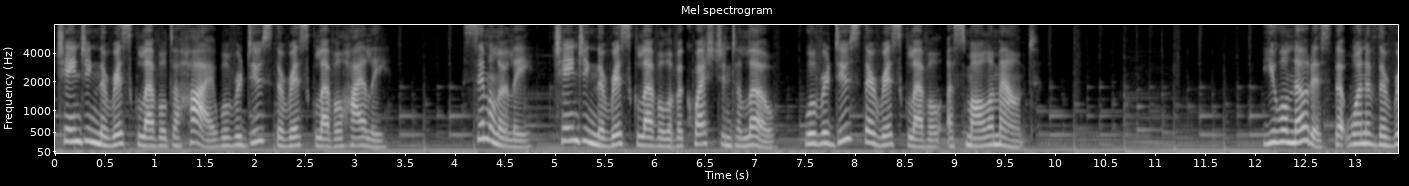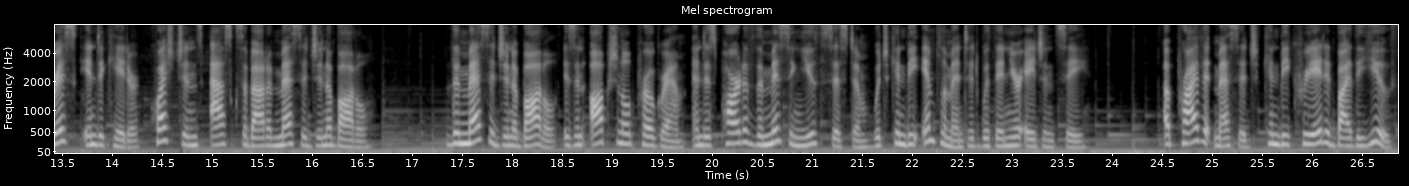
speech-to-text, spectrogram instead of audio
changing the risk level to high will reduce the risk level highly. Similarly, changing the risk level of a question to low will reduce their risk level a small amount. You will notice that one of the risk indicator questions asks about a message in a bottle. The message in a bottle is an optional program and is part of the missing youth system which can be implemented within your agency. A private message can be created by the youth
